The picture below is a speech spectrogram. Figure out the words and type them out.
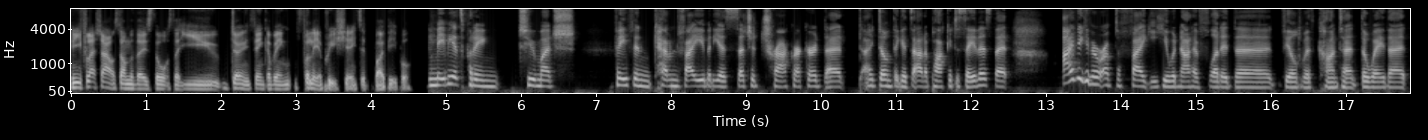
Can you flesh out some of those thoughts that you don't think are being fully appreciated by people? Maybe it's putting too much faith in Kevin Feige, but he has such a track record that I don't think it's out of pocket to say this that I think if it were up to Feige, he would not have flooded the field with content the way that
